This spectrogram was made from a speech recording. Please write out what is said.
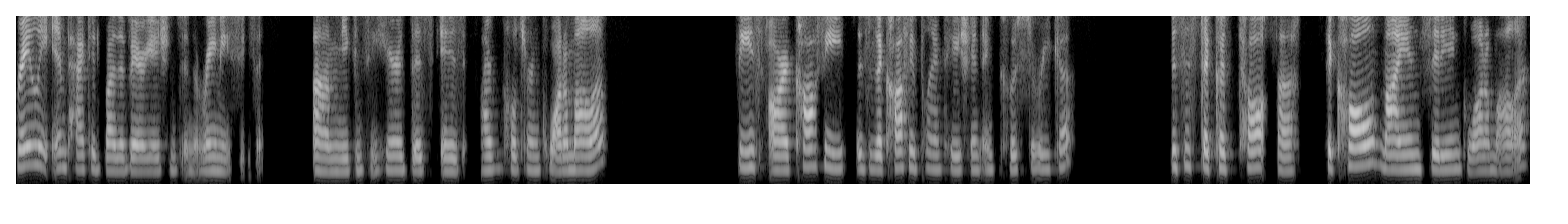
greatly impacted by the variations in the rainy season. Um, you can see here, this is agriculture in Guatemala. These are coffee. This is a coffee plantation in Costa Rica. This is the Tikal, uh, Mayan city in Guatemala.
